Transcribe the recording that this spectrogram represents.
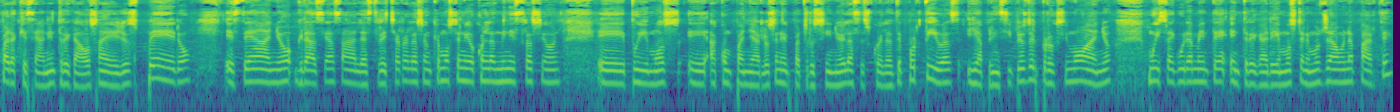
para que sean entregados a ellos, pero este año, gracias a la estrecha relación que hemos tenido con la administración, eh, pudimos eh, acompañarlos en el patrocinio de las escuelas deportivas y a principios del próximo año, muy seguramente entregaremos, tenemos ya una parte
